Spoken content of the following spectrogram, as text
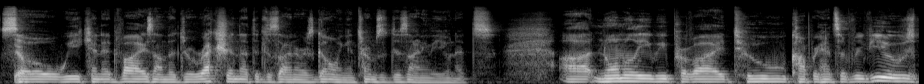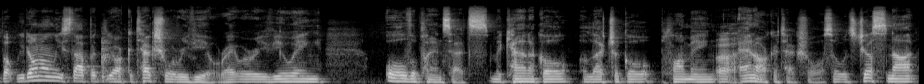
so we can advise on the direction that the designer is going in terms of designing the units. Uh, normally, we provide two comprehensive reviews, but we don't only stop at the architectural review, right? We're reviewing all the plan sets mechanical, electrical, plumbing, Ah. and architectural. So it's just not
